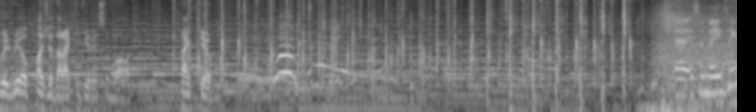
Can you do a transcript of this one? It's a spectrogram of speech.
with real pleasure that I give you this award. Thank you. Uh, it's amazing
